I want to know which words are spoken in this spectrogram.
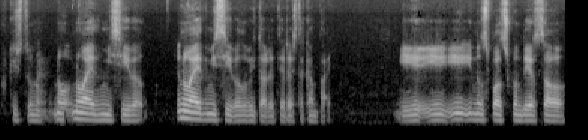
porque isto não, não, não é admissível. Não é admissível o Vitória ter esta campanha. E, e, e não se pode esconder só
